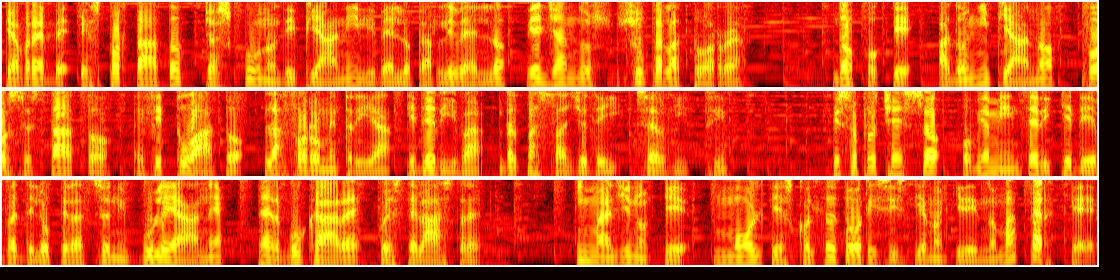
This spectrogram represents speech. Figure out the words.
che avrebbe esportato ciascuno dei piani livello per livello viaggiando su per la torre, dopo che ad ogni piano fosse stato effettuato la forometria che deriva dal passaggio dei servizi. Questo processo ovviamente richiedeva delle operazioni booleane per bucare queste lastre. Immagino che molti ascoltatori si stiano chiedendo ma perché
